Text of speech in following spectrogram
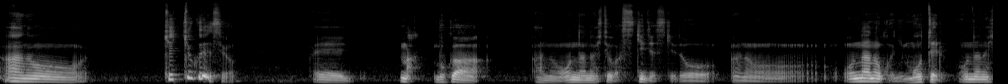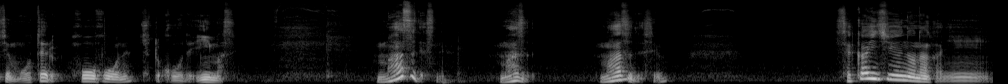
あの結局ですよ、えー、まあ僕はあの女の人が好きですけどあの女の子にモテる。女の人にモテる方法をねちょっとこうで言います。まずですね。まず。まずですよ。世界中の中に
